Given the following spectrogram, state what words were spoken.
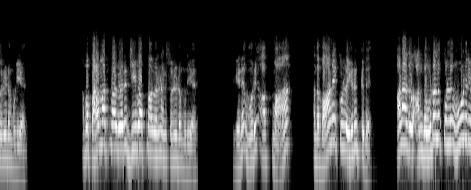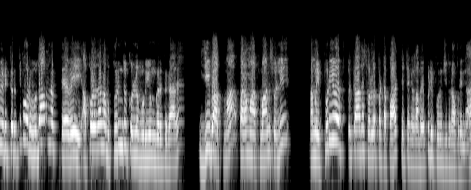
சொல்லிட முடியாது. அப்ப பரமாத்மா வேறு ஜீவாத்மா வேறு நாங்க சொல்லிட முடியாது. ஏன்னா ஒரு ஆத்மா அந்த பானைக்குள்ள இருக்குது. ஆனா அது அந்த உடலுக்குள்ள ஊடுருவி இருக்கிறதுக்கு ஒரு உதாரணம் தேவை. அப்பொழுதுதான் நம்ம புரிந்து கொள்ள முடியுங்கிறதுக்காக ஜீவாத்மா பரமாத்மான்னு சொல்லி நம்மை புரிய வைப்பதற்காக சொல்லப்பட்ட பாடத்திட்டங்கள் நம்ம எப்படி புரிஞ்சுக்கணும் அப்படின்னா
